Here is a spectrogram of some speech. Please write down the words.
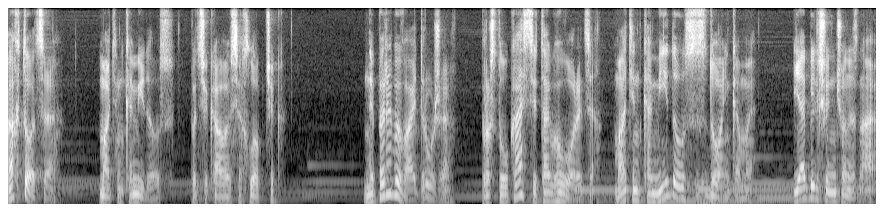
А хто це? матінка Мідоус, поцікавився хлопчик. Не перебивай, друже. Просто у казці так говориться: матінка Мідоус з доньками. Я більше нічого не знаю.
